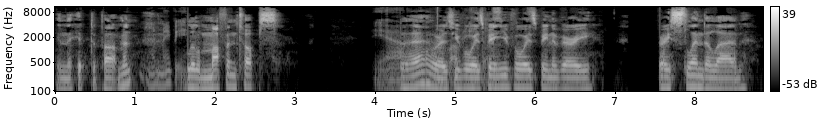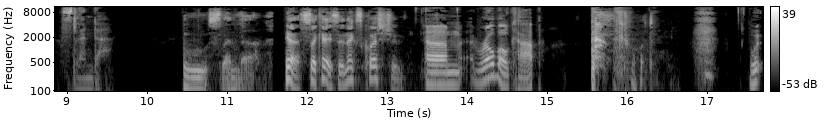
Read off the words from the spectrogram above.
in the hip department. Maybe. Little muffin tops Yeah. there, whereas you've always been you've always been a very very slender lad. slender. Ooh, slender. Yes. Okay. So next question. Um, RoboCop. God. W-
